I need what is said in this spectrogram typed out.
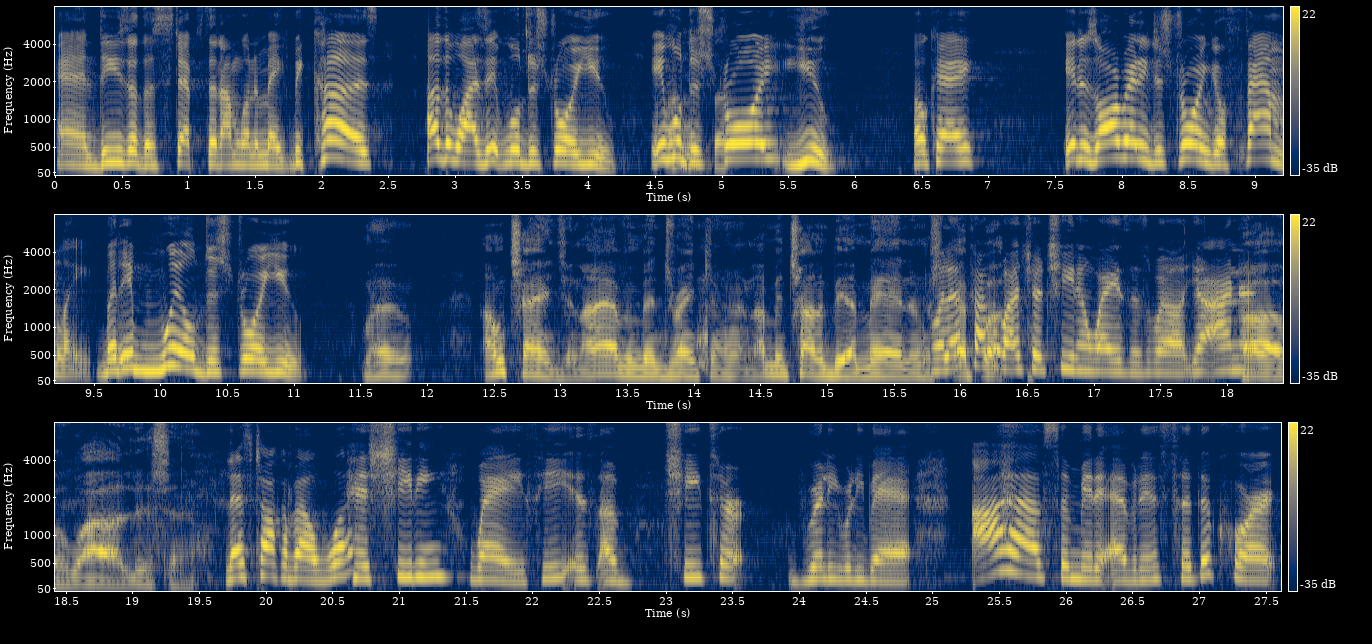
and these are the steps that I'm going to make because otherwise it will destroy you. It will destroy you okay? It is already destroying your family, but it will destroy you. Well, I'm changing. I haven't been drinking, and I've been trying to be a man and well, let's step talk up. about your cheating ways as well. Your Honor, Oh, wow, listen. Let's talk about what? his cheating ways. He is a cheater, really, really bad. I have submitted evidence to the court.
